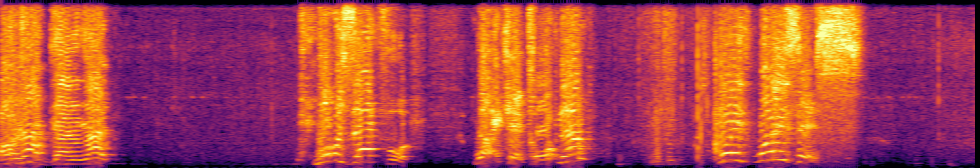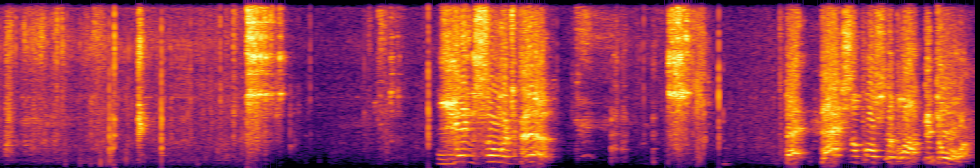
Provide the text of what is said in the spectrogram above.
oh, it, not... What was that for? What, I can't talk now? What is, what is this? You're getting so much better. That, that's supposed to block the door.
